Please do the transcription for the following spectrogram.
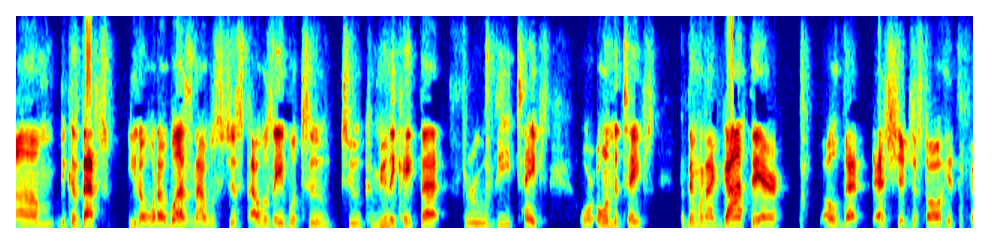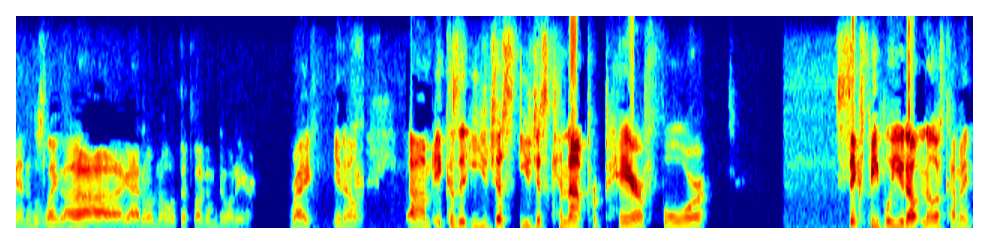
um, because that's you know what I was, and I was just I was able to to communicate that through the tapes or on the tapes. But then when I got there, oh that that shit just all hit the fan. It was like ah I don't know what the fuck I'm doing here, right? You know, because um, you just you just cannot prepare for six people you don't know is coming,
